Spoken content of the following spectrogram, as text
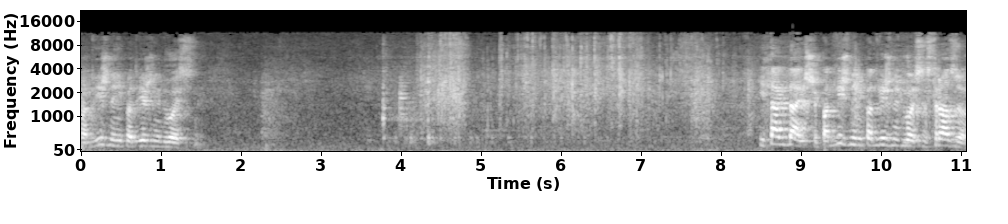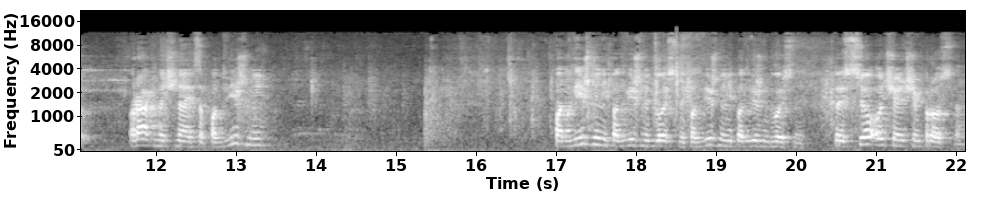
Подвижный, неподвижный, двойственный. И так дальше. Подвижный, неподвижный, двойственный. Сразу рак начинается подвижный. Подвижный, неподвижный, двойственный. Подвижный, неподвижный, двойственный. То есть все очень-очень просто.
